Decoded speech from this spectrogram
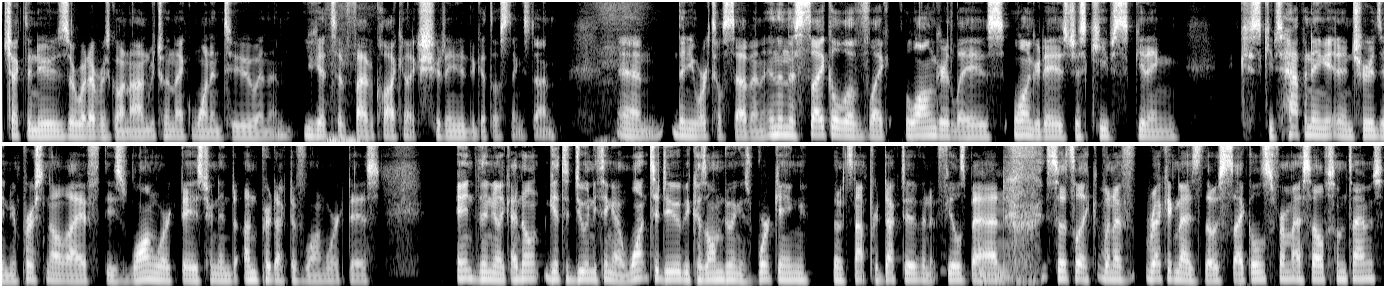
check the news or whatever's going on between like one and two. And then you get to five o'clock, you're like, shoot, I need to get those things done. And then you work till seven. And then the cycle of like longer days, longer days just keeps getting keeps happening. It intrudes in your personal life. These long work days turn into unproductive long work days. And then you're like, I don't get to do anything I want to do because all I'm doing is working, but it's not productive and it feels bad. Mm-hmm. so it's like when I've recognized those cycles for myself sometimes,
